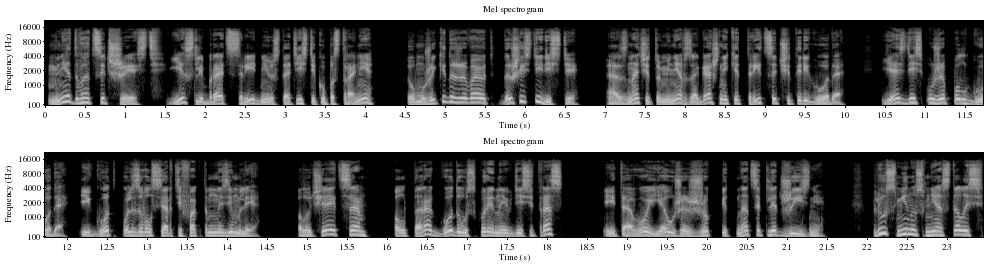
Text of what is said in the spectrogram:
Мне 26. Если брать среднюю статистику по стране, то мужики доживают до 60, а значит, у меня в загашнике 34 года. Я здесь уже полгода, и год пользовался артефактом на Земле. Получается, полтора года, ускоренные в 10 раз, Итого я уже сжег 15 лет жизни. Плюс-минус мне осталось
